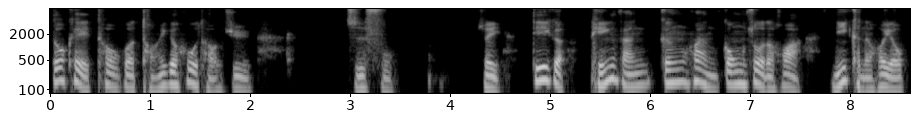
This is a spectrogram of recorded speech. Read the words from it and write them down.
都可以透过同一个户头去支付。所以，第一个，频繁更换工作的话，你可能会有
